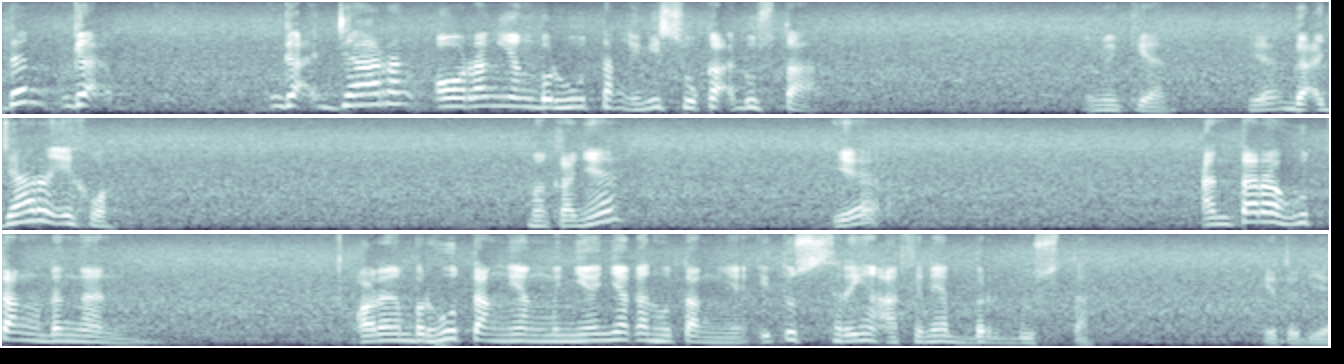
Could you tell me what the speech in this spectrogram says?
Dan nggak nggak jarang orang yang berhutang ini suka dusta. Demikian ya nggak jarang ikhwah makanya ya antara hutang dengan Orang yang berhutang yang menyia-nyiakan hutangnya itu sering akhirnya berdusta. Itu dia.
